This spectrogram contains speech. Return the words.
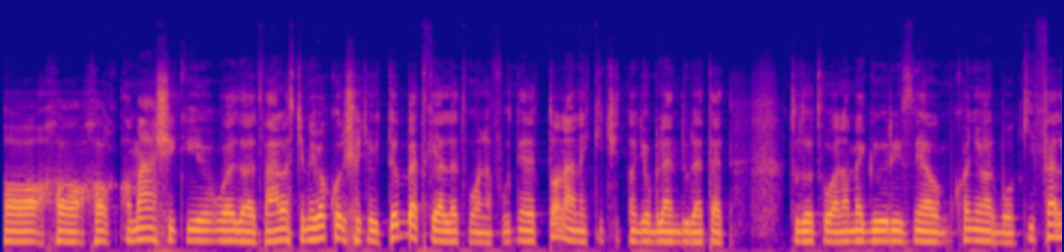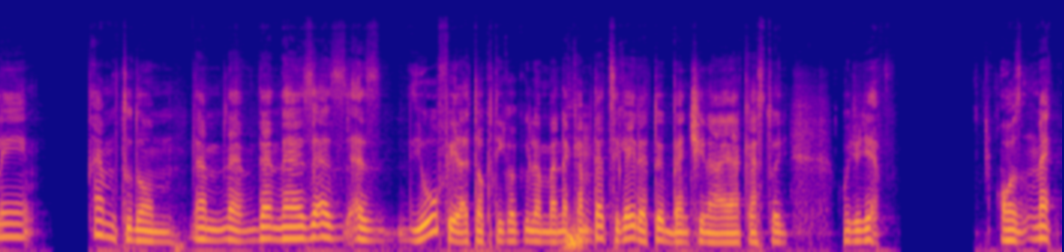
ha, ha, ha a másik oldalt választja, még akkor is, hogyha úgy többet kellett volna futni, de talán egy kicsit nagyobb lendületet tudott volna megőrizni a kanyarból kifelé, nem tudom, nem, nem, de ez, ez, ez jóféle taktika különben nekem Hm. tetszik, egyre többen csinálják ezt, hogy, hogy ugye az meg,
